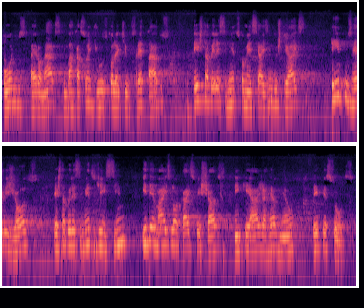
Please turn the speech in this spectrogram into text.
ônibus, aeronaves, embarcações de uso coletivo fretados, estabelecimentos comerciais e industriais, templos religiosos, estabelecimentos de ensino e demais locais fechados em que haja reunião de pessoas.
